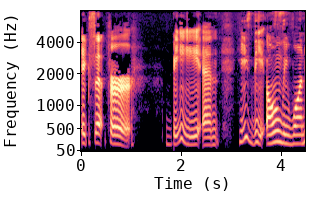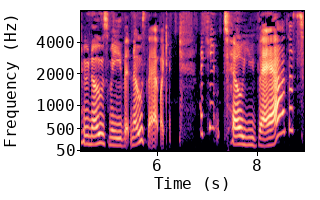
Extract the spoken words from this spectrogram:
except for B and." he's the only one who knows me that knows that. Like, I can't tell you that. That's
